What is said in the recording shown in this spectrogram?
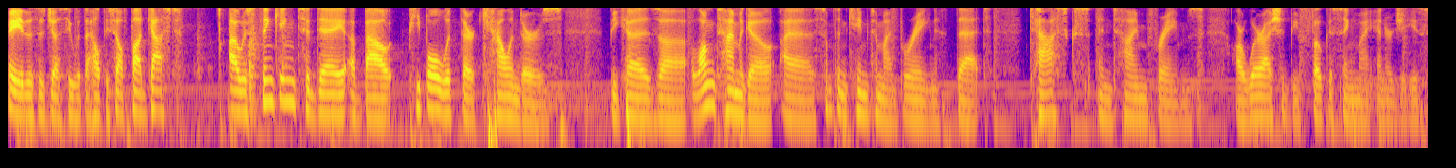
Hey, this is Jesse with the Healthy Self Podcast. I was thinking today about people with their calendars because uh, a long time ago, uh, something came to my brain that tasks and time frames are where I should be focusing my energies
